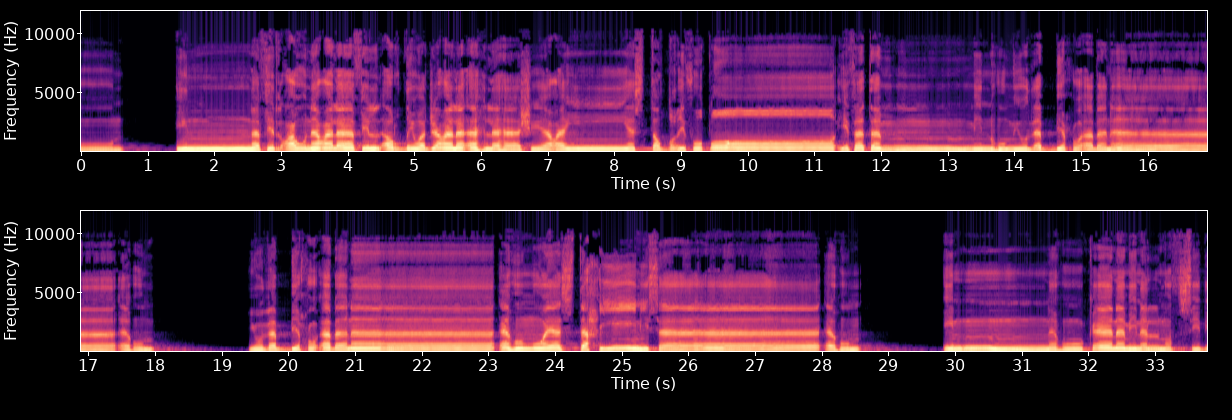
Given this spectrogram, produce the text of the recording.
إن فرعون علا في الأرض وجعل أهلها شيعا يستضعف طائفة منهم يذبح أبناءهم يذبح ابناءهم ويستحيي نساءهم انه كان من المفسدين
